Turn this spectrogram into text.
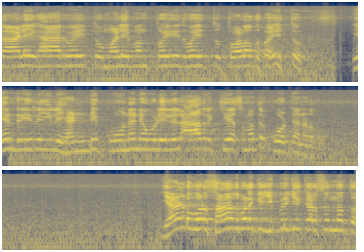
ಗಾಳಿಗೆ ಹಾರಿ ಹೋಯ್ತು, ಮಳೆ ಬಂದು ತೊಯ್ದು ಹೋಯ್ತು, ತೊಳೆದು ಹೋಯ್ತು. ಏನ್ರಿ ಇಲ್ಲಿ ಇಲ್ಲಿ ಹೆಂಡಿ ಕೂನೇ ಉಳಿಲಿಲ್ಲ, ಆದ್ರೆ ಕೇಸ್ ಮಾತ್ರ ಕೋರ್ಟ್ನೇ ನಡೆದು ಎರಡು ವರ್ಷ ಆದ ಬಳಿಕ ಇಬ್ಬರಿಗೆ ಕರೆಸಂದಂತ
